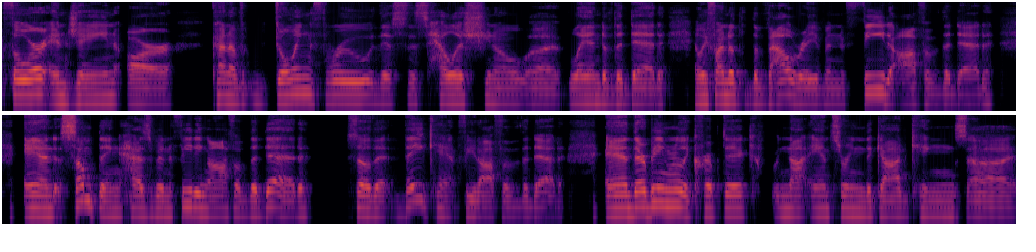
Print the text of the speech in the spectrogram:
thor and jane are kind of going through this this hellish you know uh, land of the dead and we find out that the val raven feed off of the dead and something has been feeding off of the dead so that they can't feed off of the dead. And they're being really cryptic not answering the god king's uh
